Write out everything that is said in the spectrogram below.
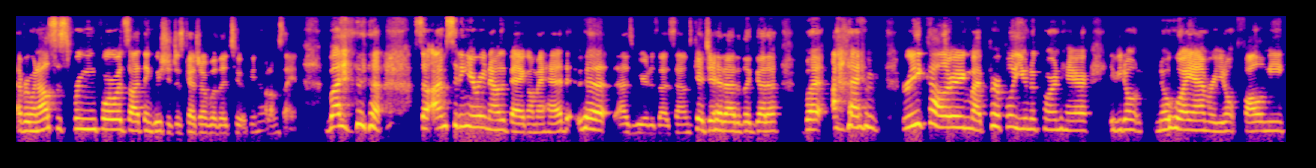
Everyone else is springing forward, so I think we should just catch up with it too, if you know what I'm saying. But so I'm sitting here right now with a bag on my head. as weird as that sounds, get your head out of the gutter. But I'm recoloring my purple unicorn hair. If you don't know who I am or you don't follow me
